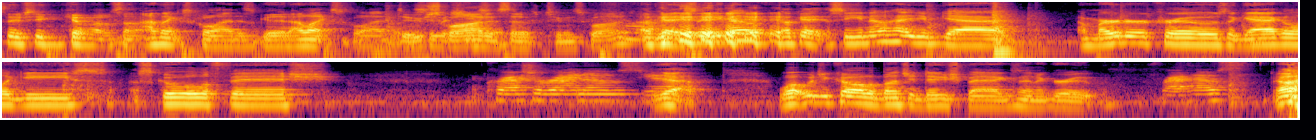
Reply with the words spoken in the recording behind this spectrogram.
See if she can come up with something. I think squad is good. I like squad. Let's Douche see what squad instead of tune squad. Okay, so you know, okay, so you know how you've got a murder of crows, a gaggle of geese, a school of fish. A crash of rhinos. Yeah. Yeah. What would you call a bunch of douchebags in a group? Frat house. that,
